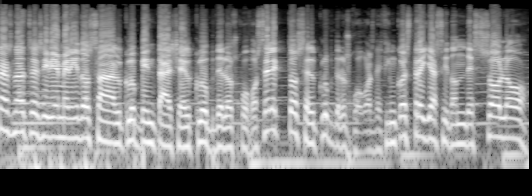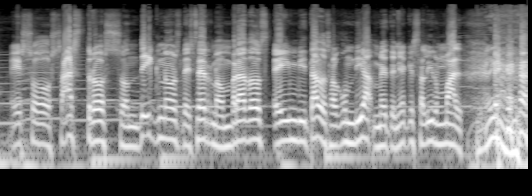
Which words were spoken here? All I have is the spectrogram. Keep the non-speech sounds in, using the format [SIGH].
Buenas noches y bienvenidos al Club Vintage, el club de los juegos selectos, el club de los juegos de 5 estrellas y donde solo esos astros son dignos de ser nombrados e invitados. Algún día me tenía que salir mal.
